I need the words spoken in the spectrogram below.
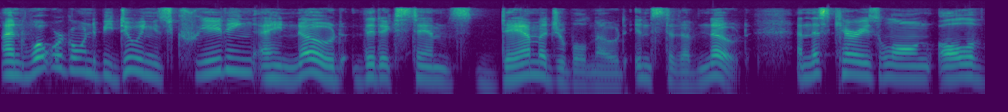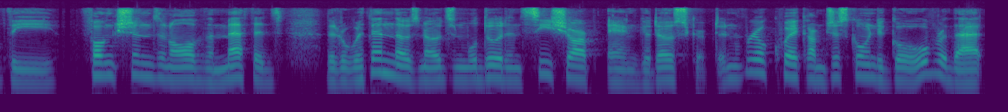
And what we're going to be doing is creating a node that extends damageable node instead of node. And this carries along all of the functions and all of the methods that are within those nodes, and we'll do it in C Sharp and Godot script. And real quick, I'm just going to go over that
